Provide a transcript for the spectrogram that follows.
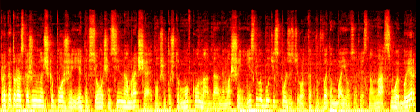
про которые расскажу немножечко позже, и это все очень сильно омрачает, в общем-то, штурмовку на данной машине. Если вы будете использовать его, как вот в этом бою, соответственно, на свой БР,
